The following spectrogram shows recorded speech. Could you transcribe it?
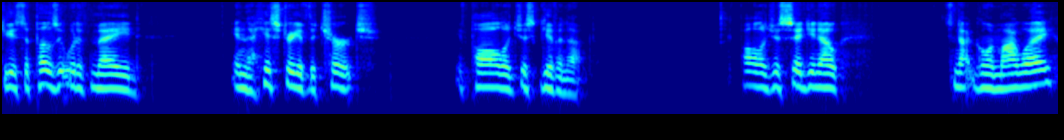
do you suppose it would have made in the history of the church if Paul had just given up? If Paul had just said, you know, it's not going my way.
